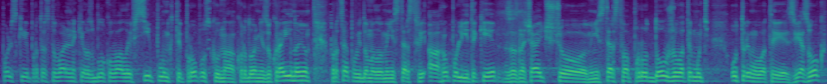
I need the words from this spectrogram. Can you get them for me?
Польські протестувальники розблокували всі пункти пропуску на кордоні з Україною. Про це повідомили у міністерстві агрополітики. Зазначають, що міністерства продовжуватимуть утримувати зв'язок.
